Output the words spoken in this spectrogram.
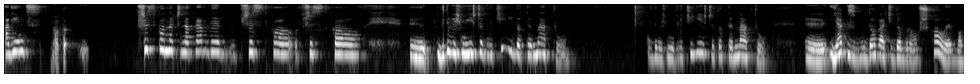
A więc no to... wszystko, znaczy naprawdę wszystko, wszystko, e, gdybyśmy jeszcze wrócili do tematu, gdybyśmy wrócili jeszcze do tematu, e, jak zbudować dobrą szkołę, bo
